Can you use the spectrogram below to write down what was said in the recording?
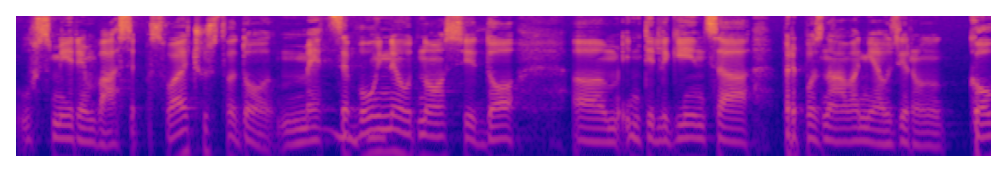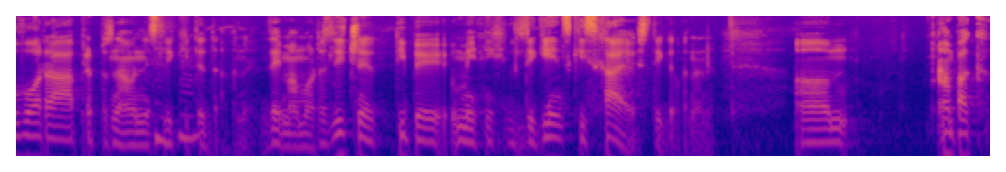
usmerjen vase pa svoje čustva, do medsebojne odnose, do um, inteligenca prepoznavanja oziroma govora, prepoznavanja slike. Uh -huh. Zdaj imamo različne type umetnih inteligenc, ki izhajajo iz tega. Um, ampak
